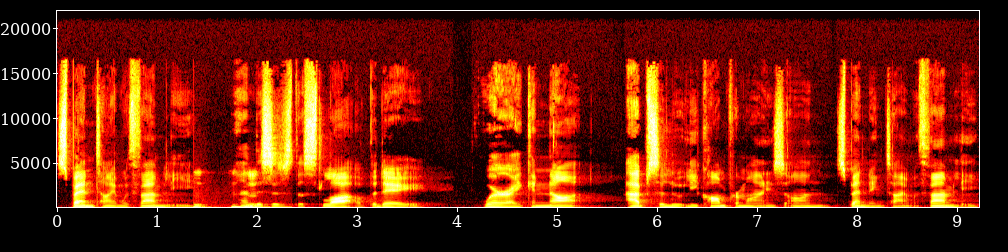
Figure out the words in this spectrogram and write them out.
spend time with family. And Mhm. this is the slot of the day where I cannot absolutely compromise on spending time with family.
